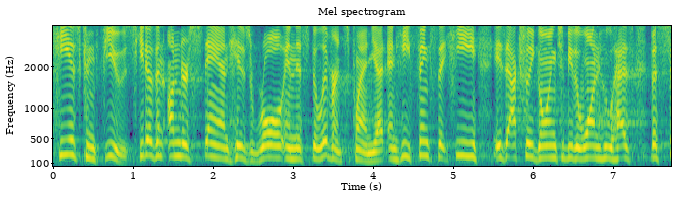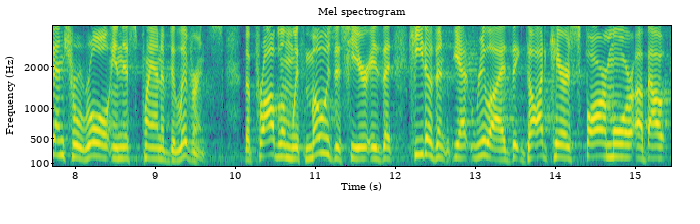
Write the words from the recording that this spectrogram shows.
he is confused. He doesn't understand his role in this deliverance plan yet, and he thinks that he is actually going to be the one who has the central role in this plan of deliverance. The problem with Moses here is that he doesn't yet realize that God cares far more about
